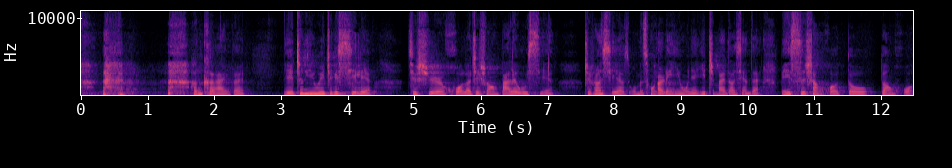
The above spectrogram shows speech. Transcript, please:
对，很可爱。对，也正因为这个系列，就是火了这双芭蕾舞鞋。这双鞋我们从二零一五年一直卖到现在，每一次上货都断货。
